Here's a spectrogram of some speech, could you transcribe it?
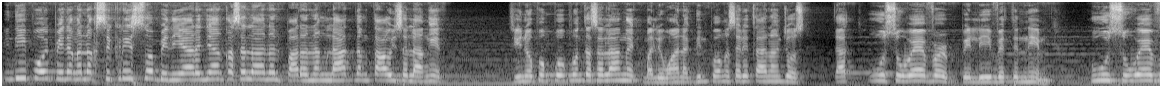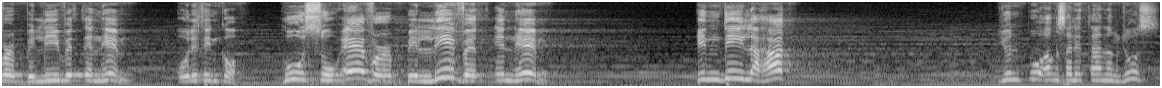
Hindi po ipinanganak si Kristo, biniyaran niya ang kasalanan para ng lahat ng tao sa langit. Sino pong pupunta sa langit? Maliwanag din po ang salita ng Diyos that whosoever believeth in Him. Whosoever believeth in Him. Ulitin ko. Whosoever believeth in Him. Hindi lahat. Yun po ang salita ng Diyos.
